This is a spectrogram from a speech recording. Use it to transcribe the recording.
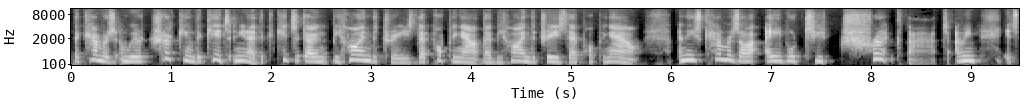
the cameras and we were tracking the kids and you know the kids are going behind the trees they're popping out they're behind the trees they're popping out and these cameras are able to track that i mean it's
